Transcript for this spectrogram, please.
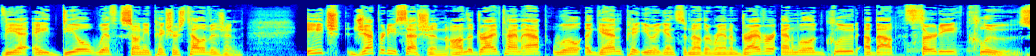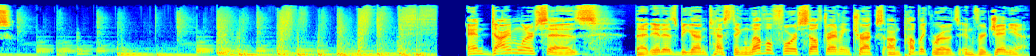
via a deal with Sony Pictures Television. Each Jeopardy session on the Drive Time app will again pit you against another random driver and will include about 30 clues. And Daimler says that it has begun testing level 4 self-driving trucks on public roads in Virginia.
